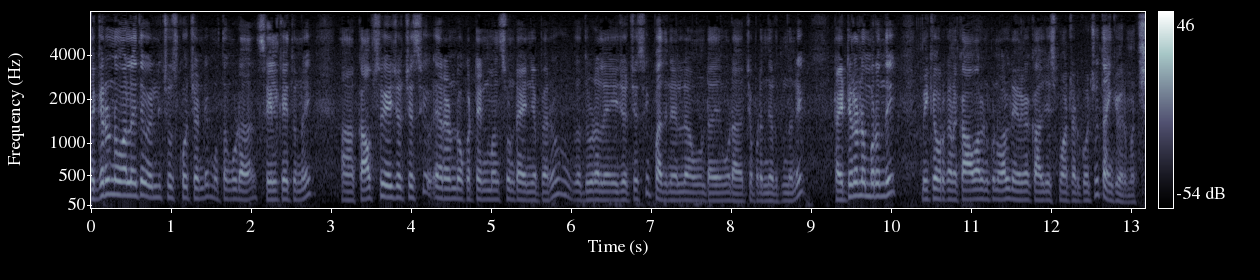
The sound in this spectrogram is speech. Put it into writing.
దగ్గర ఉన్న వాళ్ళు అయితే వెళ్ళి చూసుకోవచ్చండి మొత్తం కూడా సేల్కి అయితే ఉన్నాయి. కాఫ్స్ ఏజ్ వచ్చేసి అరౌండ్ ఒక టెన్ మంత్స్ ఉంటాయని చెప్పారు. దూడల ఏజ్ వచ్చేసి పది నెలలు ఉంటాయని కూడా చెప్పడం జరుగుతుందండి. టైటిల్ నెంబర్ ఉంది. మీకు ఎవరికైనా కావాలనుకున్న వాళ్ళు నేరుగా కాల్ చేసి మాట్లాడుకోవచ్చు. థ్యాంక్ యూ వెరీ మచ్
